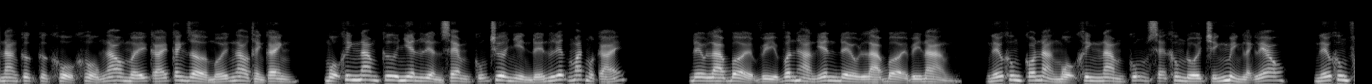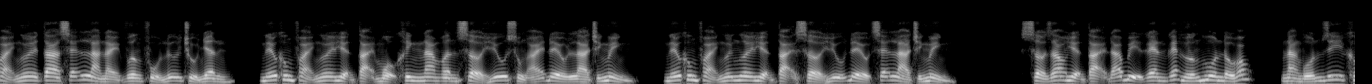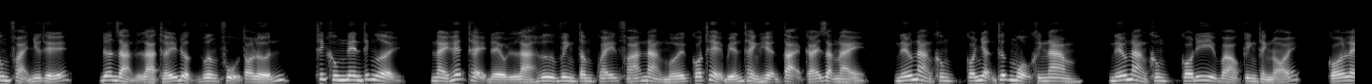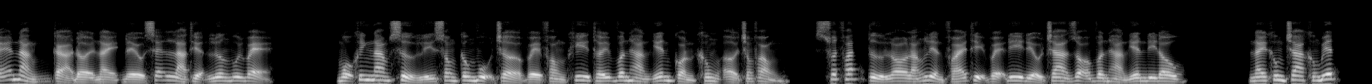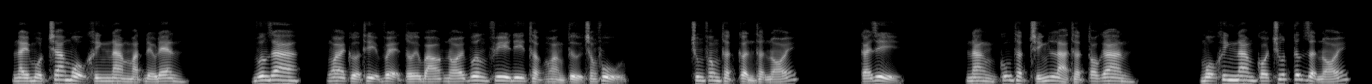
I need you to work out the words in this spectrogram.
Nàng cực cực khổ khổ ngao mấy cái canh giờ mới ngao thành canh, mộ khinh nam cư nhiên liền xem cũng chưa nhìn đến liếc mắt một cái. Đều là bởi vì Vân Hàn Yên đều là bởi vì nàng, nếu không có nàng mộ khinh nam cũng sẽ không đối chính mình lạnh leo, nếu không phải ngươi ta sẽ là này vương phủ nữ chủ nhân, nếu không phải ngươi hiện tại mộ khinh nam ân sở hữu sủng ái đều là chính mình, nếu không phải ngươi ngươi hiện tại sở hữu đều sẽ là chính mình. Sở giao hiện tại đã bị ghen ghét hướng hôn đầu óc, nàng vốn dĩ không phải như thế, đơn giản là thấy được vương phủ to lớn, thích không nên thích người, này hết thể đều là hư vinh tâm quấy phá nàng mới có thể biến thành hiện tại cái dạng này, nếu nàng không có nhận thức mộ khinh nam, nếu nàng không có đi vào kinh thành nói, có lẽ nàng cả đời này đều sẽ là thiện lương vui vẻ. Mộ khinh nam xử lý xong công vụ trở về phòng khi thấy Vân Hàn Yên còn không ở trong phòng, xuất phát từ lo lắng liền phái thị vệ đi điều tra rõ Vân Hàn Yên đi đâu. Này không cha không biết, này một cha mộ khinh nam mặt đều đen. Vương ra, ngoài cửa thị vệ tới báo nói Vương Phi đi thập hoàng tử trong phủ. Trung Phong thật cẩn thận nói. Cái gì? Nàng cũng thật chính là thật to gan. Mộ khinh nam có chút tức giận nói.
